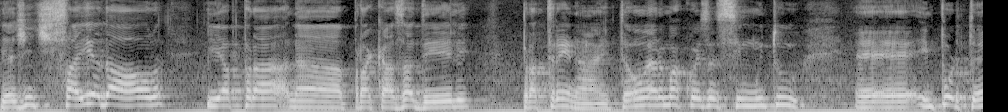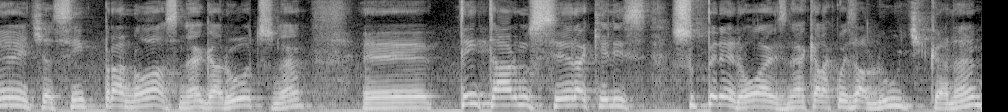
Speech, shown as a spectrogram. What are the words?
E a gente saía da aula, ia para a casa dele para treinar. Então era uma coisa assim muito é, importante assim para nós, né, garotos, né, é, tentarmos ser aqueles super-heróis, né, aquela coisa lúdica, né,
